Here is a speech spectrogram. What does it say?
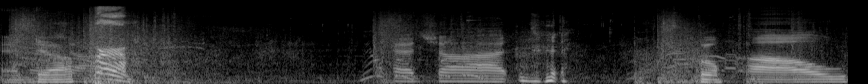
And, uh, BAM! Headshot. Boom. oh.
